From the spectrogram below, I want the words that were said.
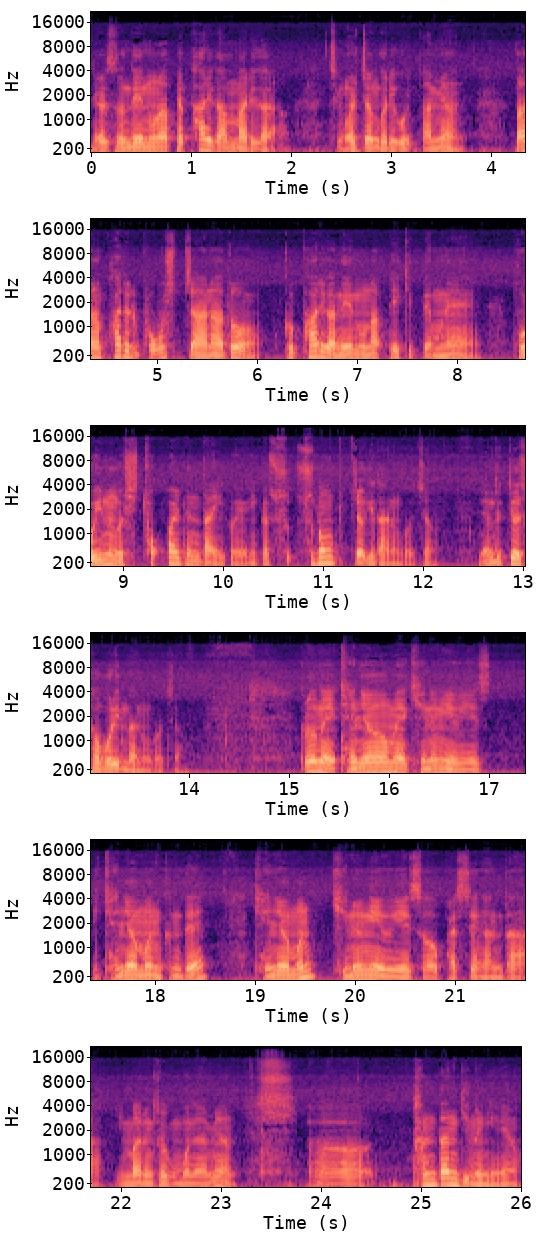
그래서 내 눈앞에 파리가 한 마리가 지금 얼쩡거리고 있다면 나는 파리를 보고 싶지 않아도 그 파리가 내 눈앞에 있기 때문에 보이는 것이 촉발된다 이거예요. 그러니까 수, 수동적이라는 거죠. 그냥 느껴져 버린다는 거죠. 그러네 개념의 기능에 의해 이 개념은 근데 개념은 기능에 의해서 발생한다. 이 말은 결국 뭐냐면 어, 판단 기능이에요.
